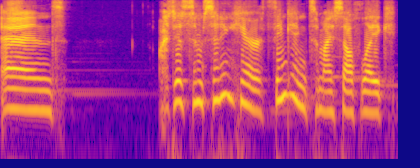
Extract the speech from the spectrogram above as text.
And I just am sitting here thinking to myself, like,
